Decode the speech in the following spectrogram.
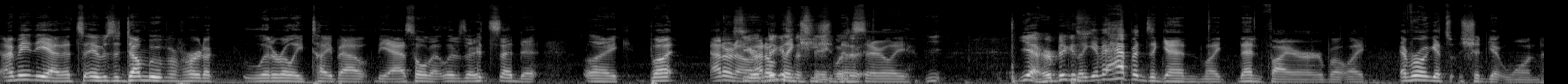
I mean, yeah, that's it was a dumb move of her to literally type out the asshole that lives there and send it. Like, but I don't know. So I don't think she should was it- necessarily Yeah, her biggest. like if it happens again, like then fire her. But like everyone gets should get one.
